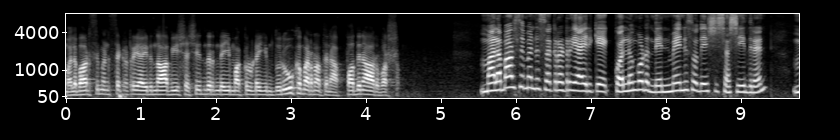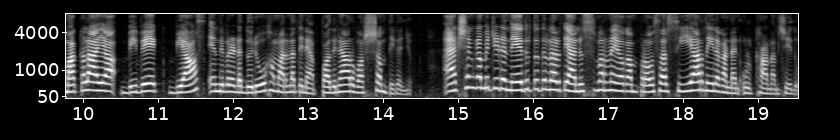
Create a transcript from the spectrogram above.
മലബാർ സിമന്റ് സെക്രട്ടറിയായിരുന്ന വി ശശീന്ദ്രന്റെയും മക്കളുടെയും ദുരൂഹ മരണത്തിന് പതിനാറ് വർഷം. മലബാർ സിമന്റ് സെക്രട്ടറിയായിരിക്കെ കൊല്ലങ്കോട് നെന്മേനി സ്വദേശി ശശീന്ദ്രൻ മക്കളായ വിവേക് വ്യാസ് എന്നിവരുടെ ദുരൂഹ മരണത്തിന് പതിനാറ് വർഷം തികഞ്ഞു. ആക്ഷൻ കമ്മിറ്റിയുടെ നേതൃത്വത്തിൽ നടത്തിയ അനുസ്മരണ യോഗം പ്രൊഫസർ സി ആർ നീലകണ്ഠൻ ഉദ്ഘാടനം ചെയ്തു.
